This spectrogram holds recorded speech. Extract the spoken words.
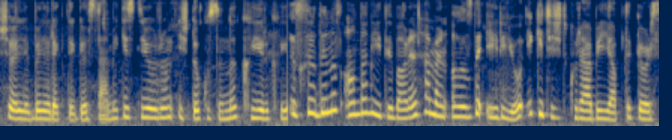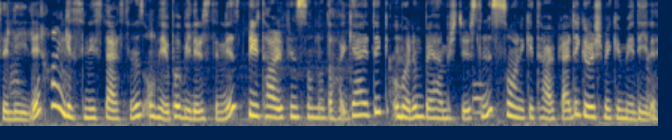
Şöyle bölerek de göstermek istiyorum. İç dokusunu kıyır kıyır. Isırdığınız andan itibaren hemen ağızda eriyor. İki çeşit kurabiye yaptık görseliyle. Hangisini isterseniz onu yapabilirsiniz. Bir tarifin sonuna daha geldik. Umarım beğenmiştirsiniz. Sonraki tariflerde görüşmek ümidiyle.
